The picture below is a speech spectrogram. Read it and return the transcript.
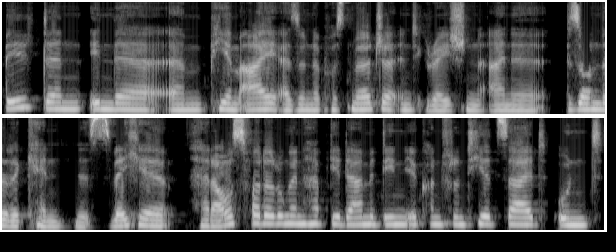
Bild denn in der ähm, PMI, also in der Post-Merger Integration, eine besondere Kenntnis? Welche Herausforderungen habt ihr da, mit denen ihr konfrontiert seid? Und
